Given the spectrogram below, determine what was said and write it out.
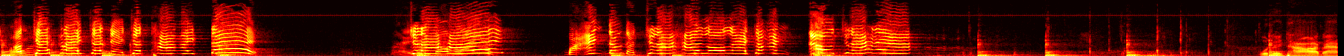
ដូរកន្លែងហ្មងអត់ចេះក្រែងចិត្តអ្នកចិត្តខាងអីទេច្រាស់ហើយបើអញដឹងតែច្រាស់ហើយឡាឡាចឹងអញឲ្យច្រាស់ទេពួនឯងថាណា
